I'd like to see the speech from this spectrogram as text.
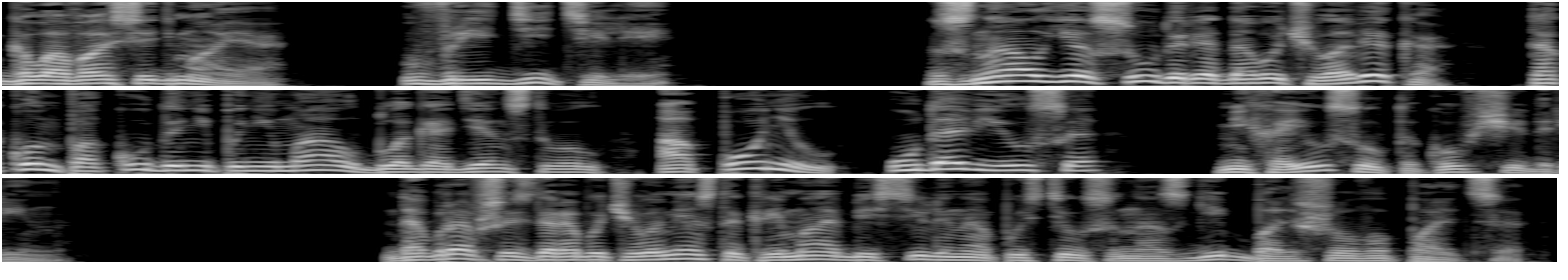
Глава седьмая. Вредители. Знал я, сударь, одного человека, так он покуда не понимал, благоденствовал, а понял, удавился. Михаил Салтыков-Щедрин. Добравшись до рабочего места, Крема обессиленно опустился на сгиб большого пальца.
